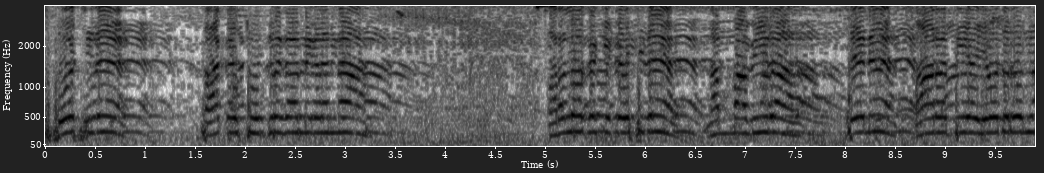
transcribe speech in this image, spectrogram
ಸ್ಫೋಟಿಸಿದೆ. ಸಾಕಷ್ಟು ಉಗ್ರಗಾಮಿಗಳನ್ನ ಪರಲೋಕಕ್ಕೆ ಕಳಿಸಿದೆ ನಮ್ಮ ವೀರ ಸೇನೆ ಭಾರತೀಯ ಯೋಧರನ್ನ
